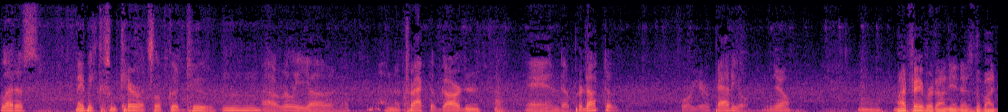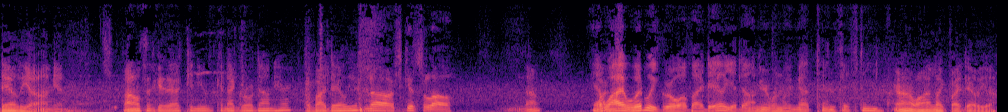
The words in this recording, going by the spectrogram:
lettuce. Maybe some carrots look good too. Mhm. Uh, really uh, an attractive garden and uh, productive for your patio. Yeah. My favorite onion is the Vidalia onion. I don't think that can you can that grow down here? The Vidalia? No, it's against the law. No. Yeah, why would we grow a Vidalia down here when we've got 10, 15? Oh, well, I like Vidalia.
